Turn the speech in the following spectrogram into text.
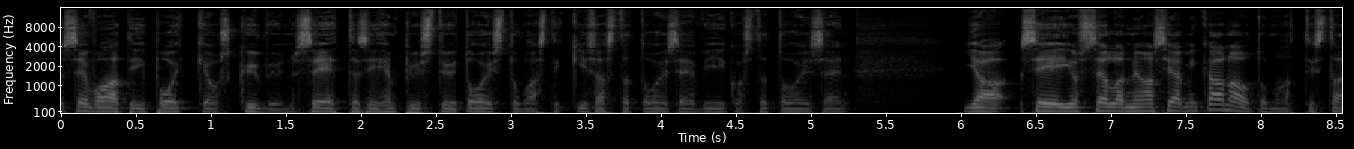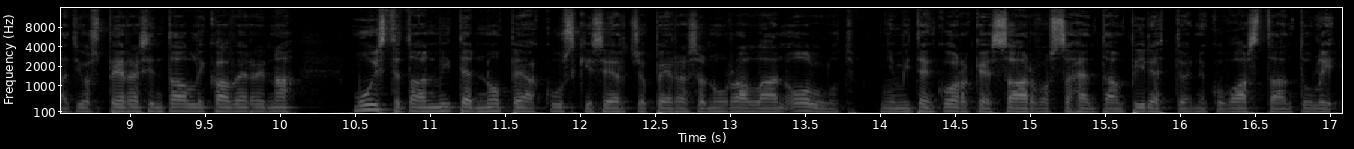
se vaatii poikkeuskyvyn, se, että siihen pystyy toistuvasti kisasta toiseen, viikosta toiseen. Ja se ei ole sellainen asia, mikä on automaattista, että jos Peresin tallikaverina muistetaan, miten nopea kuski Sergio Perez on urallaan ollut, ja miten korkeassa arvossa häntä on pidetty ennen kuin vastaan tuli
